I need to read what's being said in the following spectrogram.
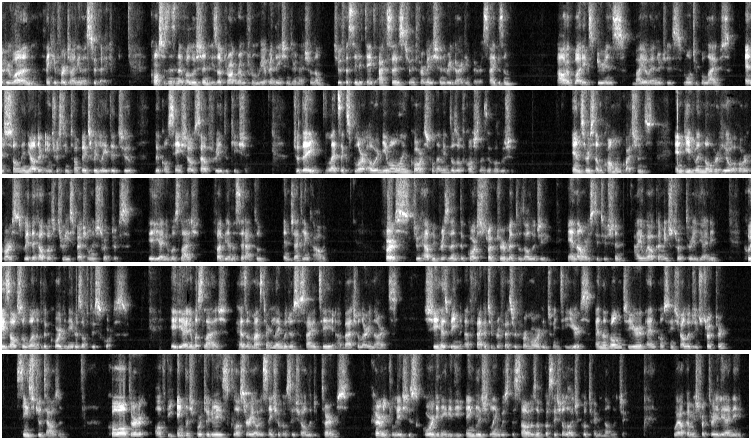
everyone. Thank you for joining us today. Consciousness and Evolution is a program from Reaprendentia International to facilitate access to information regarding parapsychism, out-of-body experience, bioenergies, multiple lives, and so many other interesting topics related to the consciential self-re-education. Today, let's explore our new online course, Fundamentals of Consciousness Evolution. Answer some common questions and give you an overview of our course with the help of three special instructors, Eliane Wojslaw, Fabiana Cerato, and Jaclyn Cowen. First, to help me present the course structure, methodology, and our institution, I welcome instructor Eliane, who is also one of the coordinators of this course. Eliane Wojslaw has a Master in Language and Society, a Bachelor in Arts, she has been a faculty professor for more than 20 years and a volunteer and conscientiology instructor since 2000. Co-author of the English-Portuguese Glossary of Essential Conscientiology Terms. Currently, she's coordinating the English language thesaurus of conscientiological terminology. Welcome, Instructor Eliane.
